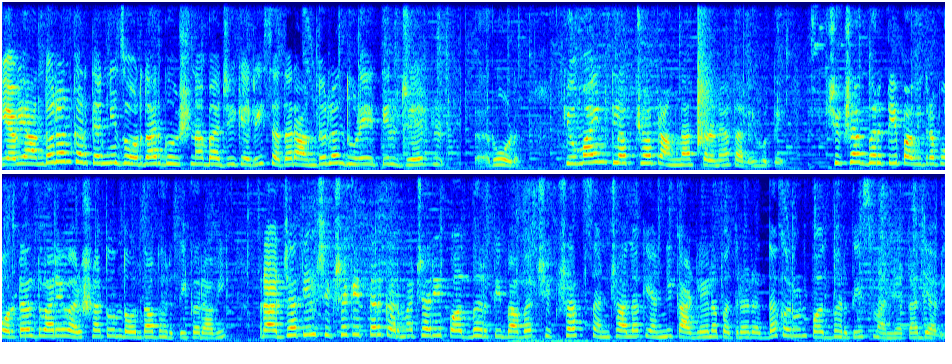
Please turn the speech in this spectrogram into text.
यावेळी आंदोलनकर्त्यांनी जोरदार घोषणाबाजी केली. सदर आंदोलन धुळे येथील जेल रोड क्युमाइन क्लबच्या प्रांगणात करण्यात आले होते. शिक्षक भरती पवित्र पोर्टलद्वारे वर्षातून दोनदा भरती करावी. राज्यातील शिक्षकेतर कर्मचारी पद भरतीबाबत शिक्षक संचालक यांनी काढलेलं पत्र रद्द करून पद भरतीस मान्यता द्यावी.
